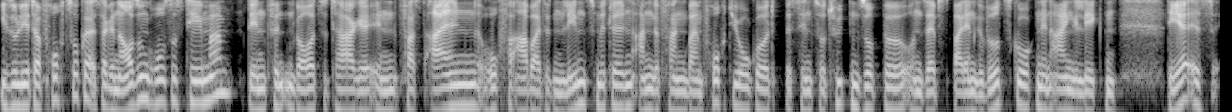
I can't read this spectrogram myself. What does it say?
Isolierter Fruchtzucker ist ja genauso ein großes Thema. Den finden wir heutzutage in fast allen hochverarbeiteten Lebensmitteln, angefangen beim Fruchtjoghurt bis hin zur Tütensuppe und selbst bei den Gewürzgurken, den eingelegten. Der ist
